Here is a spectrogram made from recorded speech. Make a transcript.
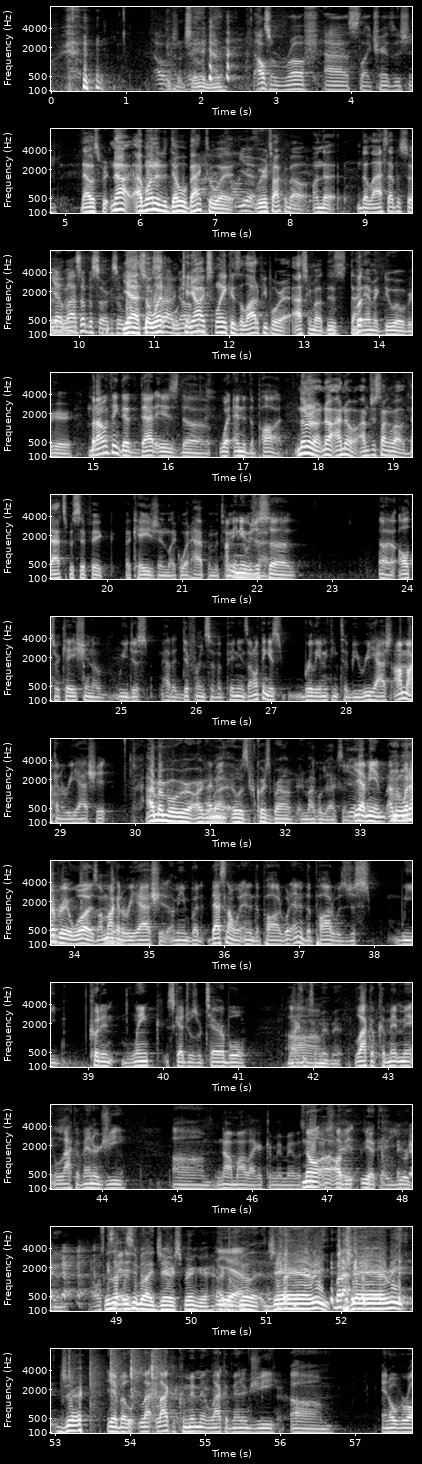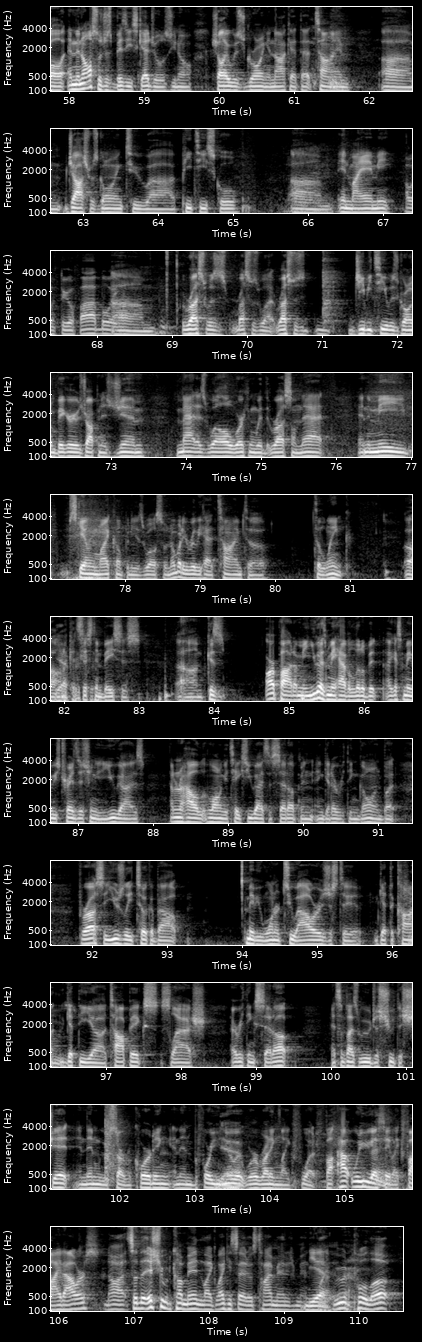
I'm chilling, man. That was a rough ass like transition. That was pretty. No, I wanted to double back to what Yeah. we were talking about on the the last episode. Yeah, when- last episode. So Yeah. So what? Can y'all explain? Because a lot of people were asking about this dynamic duo over here. But I don't think that that is the what ended the pod. No, no, no, no. I know. I'm just talking about that specific occasion, like what happened between. I mean, it was just Matt. a, a altercation of we just had a difference of opinions. I don't think it's really anything to be rehashed. I'm not going to rehash it. I remember when we were arguing I about it was Chris Brown and Michael Jackson. Yeah, I mean, I mean, whatever it was, I'm not going to rehash it. I mean, but that's not what ended the pod. What ended the pod was just we couldn't link. Schedules were terrible. Lack of Um, commitment. Lack of commitment. Lack of energy. Um, Not my lack of commitment. Let's no, get that uh, obviously, yeah, okay, you were good. I was This is, like, this is gonna be like Jerry Springer. I Yeah. can feel it. Jerry, But I- Jerry, Jerry. Yeah, but la- lack of commitment, lack of energy, um, and overall, and then also just busy schedules. You know, Charlie was growing a knock at that time. Um, Josh was going to uh, PT school um, in Miami. I was 305 boy. Um, Russ was Russ was what? Russ was GBT was growing bigger. He was dropping his gym. Matt as well, working with Russ on that, and then me scaling my company as well. So nobody really had time to to link uh, on a consistent basis um, because our pod. I mean, you guys may have a little bit. I guess maybe it's transitioning to you guys. I don't know how long it takes you guys to set up and, and get everything going, but for us, it usually took about maybe one or two hours just to get the con get the uh, topics slash everything set up and sometimes we would just shoot the shit and then we would start recording and then before you knew Yeah. it we're running like what fi- how what do you guys say like five hours No, so the issue would come in like like you said, it was time management. Yeah. like, we would pull up,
